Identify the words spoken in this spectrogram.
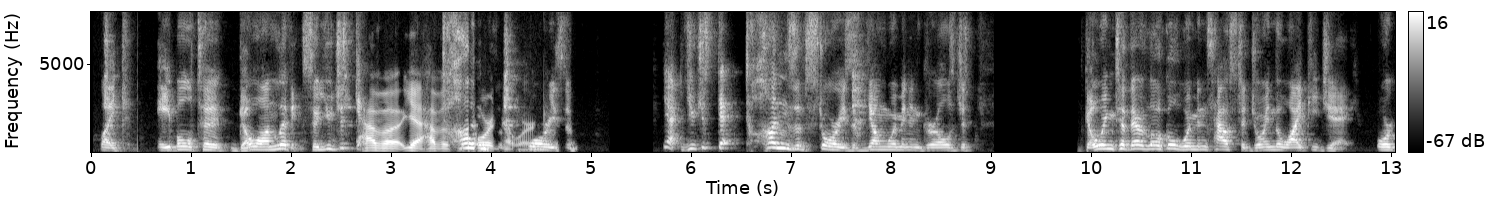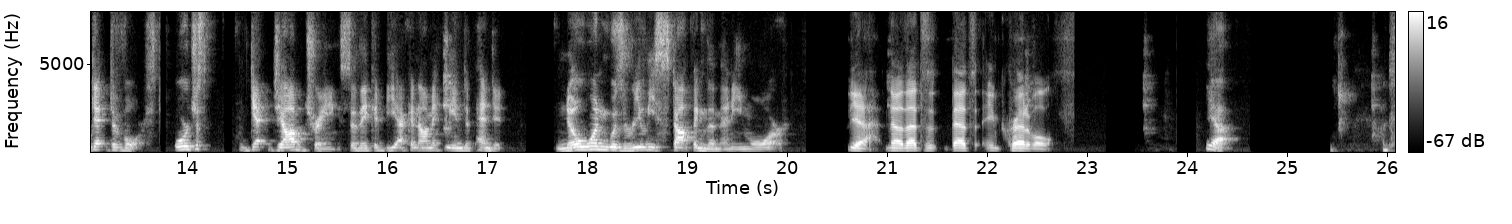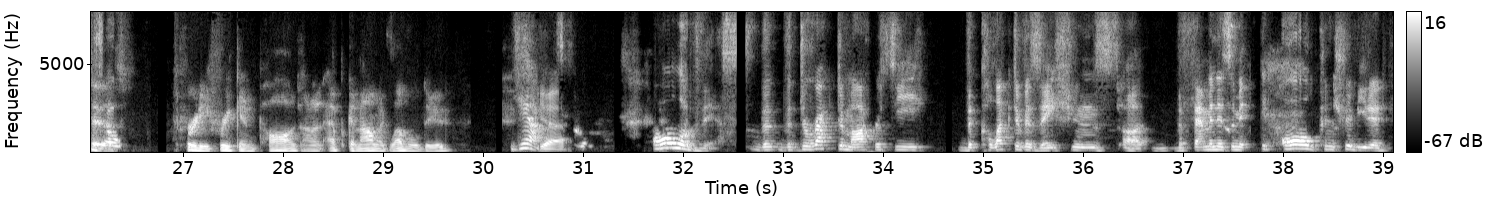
like able to go on living. So you just get Have a yeah, have a support of network. stories of yeah, you just get tons of stories of young women and girls just going to their local women's house to join the YPJ or get divorced or just get job training so they could be economically independent. No one was really stopping them anymore. Yeah, no, that's that's incredible. Yeah. I'd say So- that's pretty freaking pog on an economic level, dude. Yeah. Yeah. so all of this, the, the direct democracy, the collectivizations, uh, the feminism, it, it all contributed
